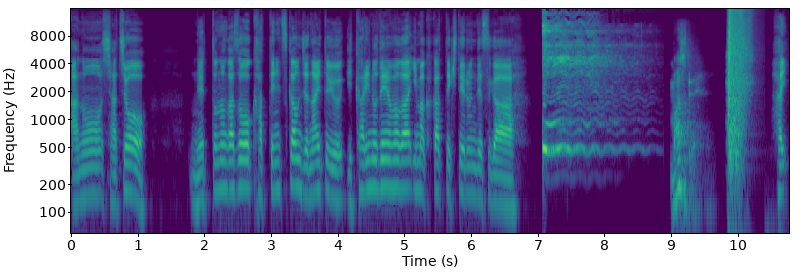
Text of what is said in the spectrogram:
あの、社長、ネットの画像を勝手に使うんじゃないという怒りの電話が今かかってきてるんですが、マジで？はい。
